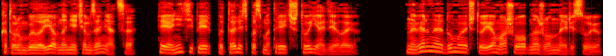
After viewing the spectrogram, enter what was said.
которым было явно нечем заняться, и они теперь пытались посмотреть, что я делаю. Наверное, думают, что я Машу обнаженной рисую.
